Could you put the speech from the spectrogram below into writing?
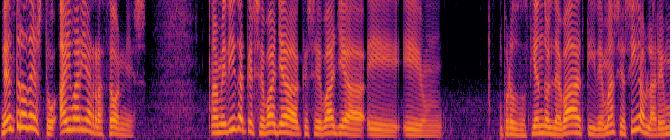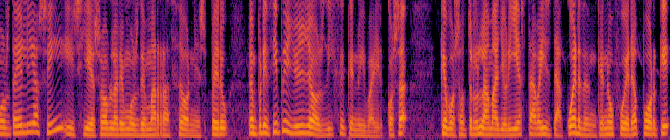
Dentro de esto hay varias razones. A medida que se vaya, que se vaya eh, em, produciendo el debate y demás y así, hablaremos de él y así, y si eso hablaremos de más razones, pero en principio yo ya os dije que no iba a ir, cosa que vosotros la mayoría estabais de acuerdo en que no fuera, porque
